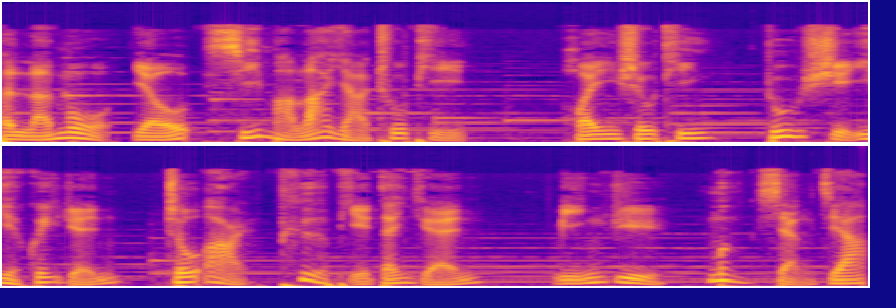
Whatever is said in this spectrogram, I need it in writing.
本栏目由喜马拉雅出品，欢迎收听《都市夜归人》周二特别单元《明日梦想家》。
